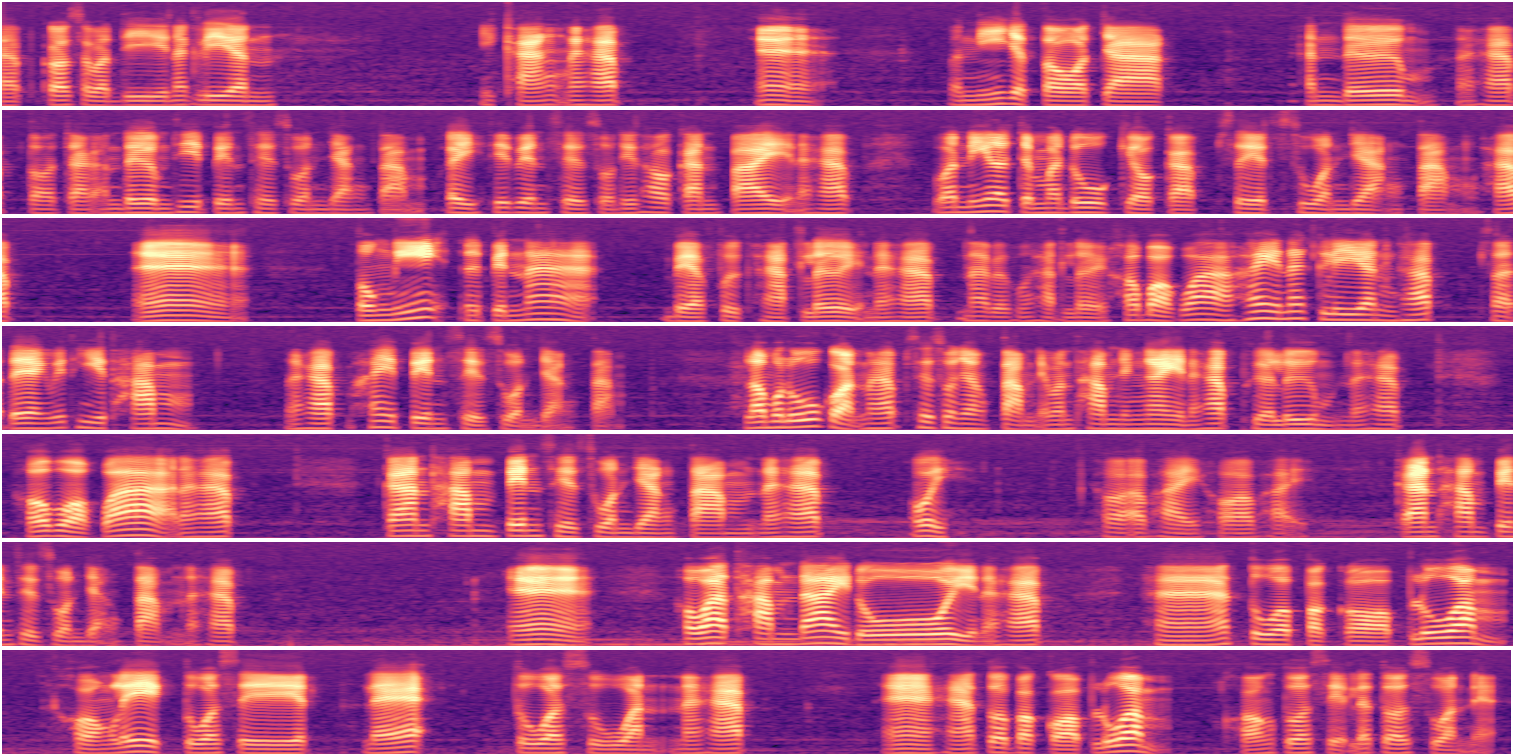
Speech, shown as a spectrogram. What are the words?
ครับ ก็สวัสดีนักเรียนอีกครั้งนะครับอ่าวันนี้จะต่อจากอันเดิมนะครับ ต่อจากอันเดิมที่เป็นเศษส่วนอย่างต่ำเอ้ยที่เป็นเศษส่วนที่เท่ากันไปนะครับ วันนี้เราจะมาดูเกี่ยวกับเศษส่วนอย่างต่ำครับอ่าตรงนี้จะเป็นหน้าแบบฝึกหัดเลยนะครับ หน้าแบบฝึกหัดเลย เขาบอกว่าให้นักเรียนครับ แสดงวิธีทำนะครับ ให้เป็นเศษส่วนอย่างต่ำเรามารู้ก่อนนะครับ เศษส่วนอย่างต่ำเนี่ยมันทำยังไงนะครับ เผื่อลืมนะครับ เขาบอกว่านะครับ การทำเป็นเศษส่วนอย่างต่ำนะครับ โอ้ย ขออภัย ขออภัย การทำเป็นเศษส่วนอย่างต่ำนะครับอ่าเขาว่าทำได้โดยนะครับ หาตัวประกอบร่วมของเลขตัวเศษและตัวส่วนนะครับอ่าหาตัวประกอบร่วมของตัวเศษและตัวส่วนเนี่ย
